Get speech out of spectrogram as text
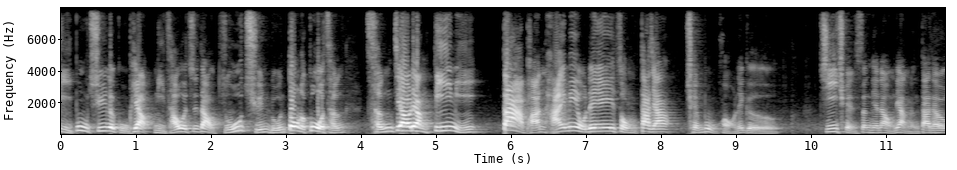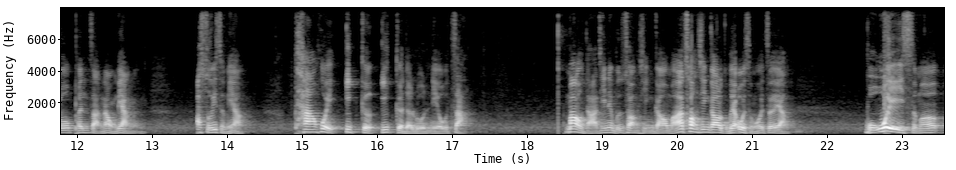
底部区的股票，你才会知道族群轮动的过程，成交量低迷，大盘还没有那种大家全部吼那个鸡犬升天那种量能，大家都喷涨那种量能啊，所以怎么样？它会一个一个的轮流涨。茂达今天不是创新高吗？它创新高的股票为什么会这样？我为什么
